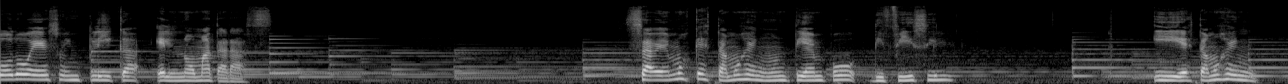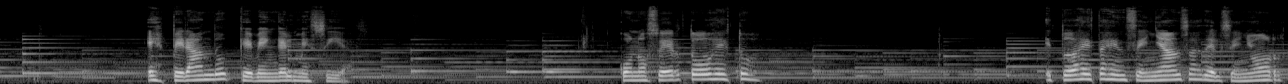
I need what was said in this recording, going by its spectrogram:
todo eso implica el no matarás. Sabemos que estamos en un tiempo difícil y estamos en esperando que venga el Mesías. Conocer todos estos todas estas enseñanzas del Señor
